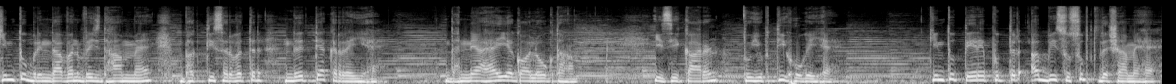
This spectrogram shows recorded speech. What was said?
किंतु वृंदावन ब्रिज धाम में भक्ति सर्वत्र नृत्य कर रही है। धन्य है यह गौलोक धाम इसी कारण तू युक्ति हो गई है। किंतु तेरे पुत्र अब भी सुसुप्त दशा में है।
